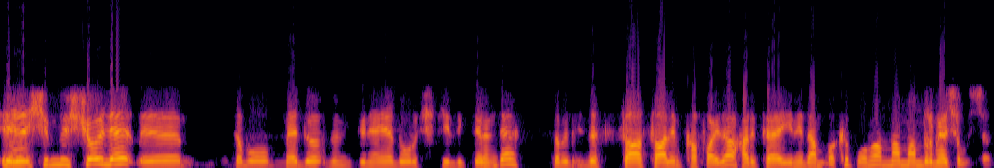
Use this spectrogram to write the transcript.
Ee, şimdi şöyle e, tabi o M4'ün güneye doğru çekildiklerinde Tabii biz de sağ salim kafayla haritaya yeniden bakıp onu anlamlandırmaya çalışacağız.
